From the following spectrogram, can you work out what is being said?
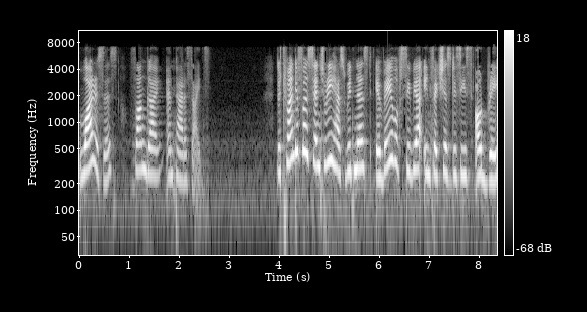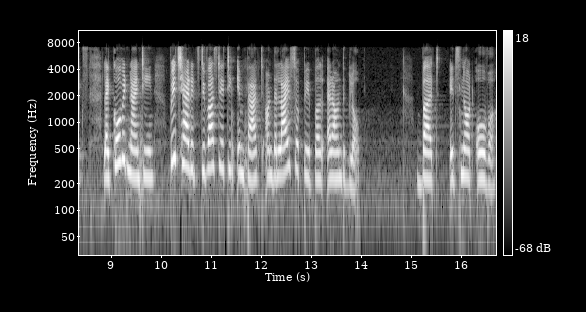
viruses, fungi, and parasites. The 21st century has witnessed a wave of severe infectious disease outbreaks like COVID-19 which had its devastating impact on the lives of people around the globe. But it's not over.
